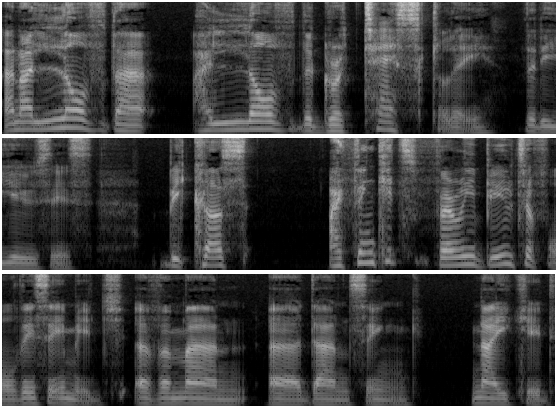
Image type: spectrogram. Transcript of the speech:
And I love that I love the grotesquely that he uses because I think it's very beautiful, this image of a man uh, dancing naked,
